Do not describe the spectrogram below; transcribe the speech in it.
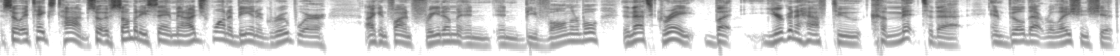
So it takes time. So if somebody's saying, "Man, I just want to be in a group where I can find freedom and and be vulnerable," then that's great. But you're going to have to commit to that and build that relationship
